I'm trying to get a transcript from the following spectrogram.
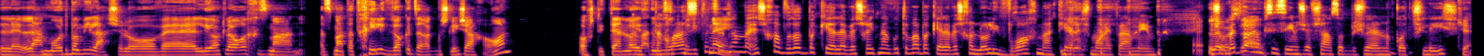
לעמוד במילה שלו ולהיות לאורך זמן. אז מה, תתחיל לבדוק את זה רק בשליש האחרון? או שתיתן לו אבל אתה הזדמנות יכול לעשות את זה מלפני? גם, יש לך עבודות בכלא, ויש לך התנהגות טובה בכלא, ויש לך לא לברוח מהכלא שמונה פעמים. יש הרבה למשל. דברים בסיסיים שאפשר לעשות בשביל לנקות שליש. כן.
